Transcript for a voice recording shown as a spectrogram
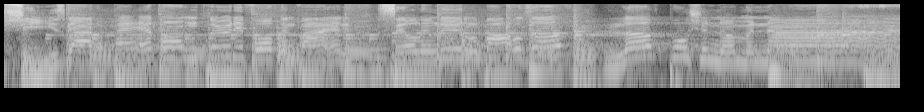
She's got a pad on 34th and Vine, selling little bottles of love potion number nine.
